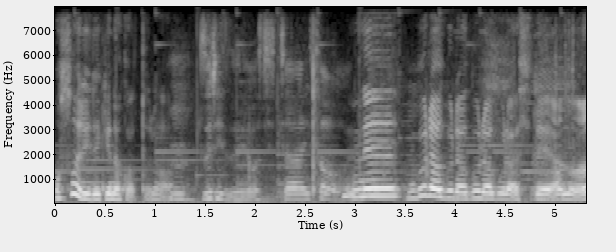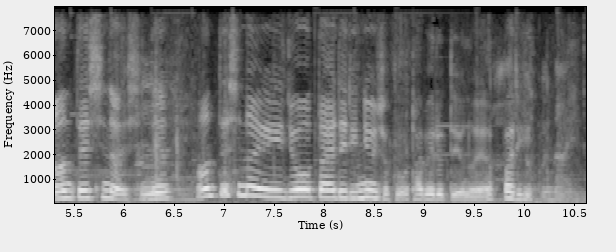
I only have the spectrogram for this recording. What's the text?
お座りできなかったら、うんずりずり落ちちゃいそう。ね、ぐらぐらぐらぐらして、うん。あの安定しないしね、うん。安定しない状態で離乳食を食べるっていうのはやっぱりなね。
